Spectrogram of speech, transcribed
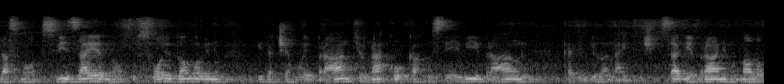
da smo svi zajedno u svoju domovinu i da ćemo je braniti onako kako ste je vi branili kad je bilo najteže. Sad je branimo malo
